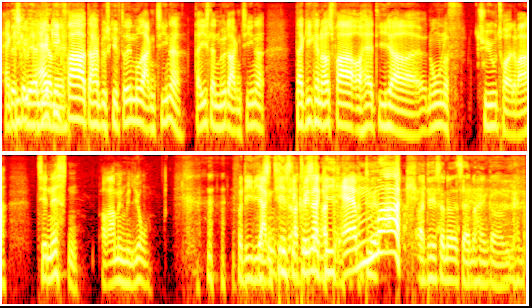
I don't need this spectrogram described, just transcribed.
Han Det gik, skal vi han gik med. fra, da han blev skiftet ind mod Argentina, da Island mødte Argentina, der gik han også fra at have de her, øh, nogen af 20, tror jeg det var, til næsten at ramme en million. Fordi de sådan- argentinske det er- og det er kvinder sådan- gik amok! Og det er sådan noget, Sander han går op i. Han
